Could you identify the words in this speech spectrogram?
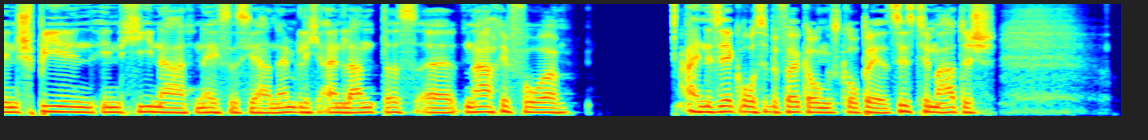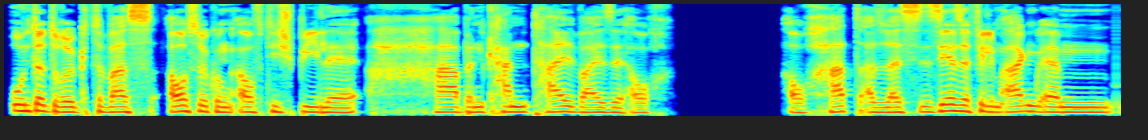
den Spielen in China nächstes Jahr, nämlich ein Land, das äh, nach wie vor eine sehr große Bevölkerungsgruppe systematisch unterdrückt, was Auswirkungen auf die Spiele haben kann, teilweise auch auch hat. Also da ist sehr, sehr viel im Argen, ähm,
